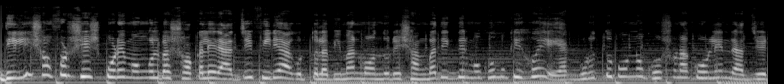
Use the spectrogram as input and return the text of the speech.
দিল্লি সফর শেষ করে মঙ্গলবার সকালে রাজ্যে ফিরে আগরতলা বিমানবন্দরে সাংবাদিকদের মুখোমুখি হয়ে এক গুরুত্বপূর্ণ ঘোষণা করলেন রাজ্যের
